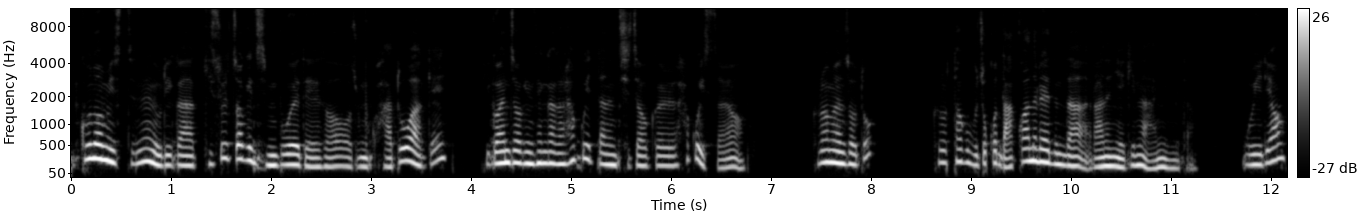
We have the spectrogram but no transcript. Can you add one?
이코노미스트는 우리가 기술적인 진보에 대해서 좀 과도하게 비관적인 생각을 하고 있다는 지적을 하고 있어요. 그러면서도 그렇다고 무조건 낙관을 해야 된다라는 얘기는 아닙니다. 오히려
